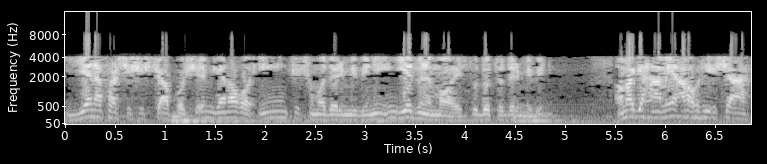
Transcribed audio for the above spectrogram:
یه نفر ششش چپ باشه میگن آقا این که شما داری می‌بینی این یه دونه ماهی تو دو تا داری می‌بینی. اما اگه همه اهالی شهر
